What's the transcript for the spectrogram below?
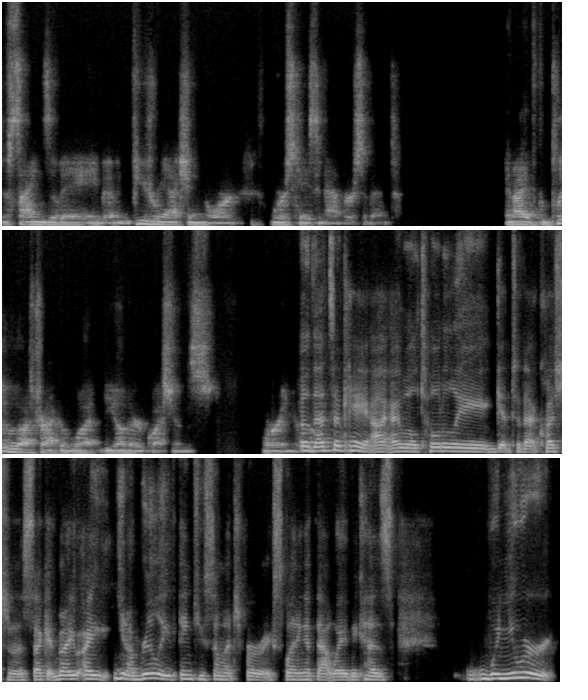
the signs of a, a of an infusion reaction or worst case an adverse event. And I have completely lost track of what the other questions were in your oh that's okay I, I, will totally get to that question in a second but I, I you know really thank you so much for explaining it that way because when you were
